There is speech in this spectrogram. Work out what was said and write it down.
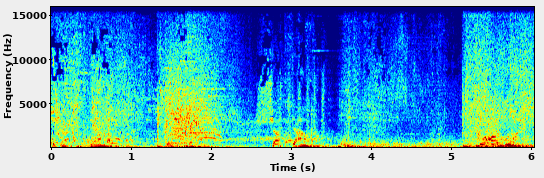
Shut down. Shut down. Godlike.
